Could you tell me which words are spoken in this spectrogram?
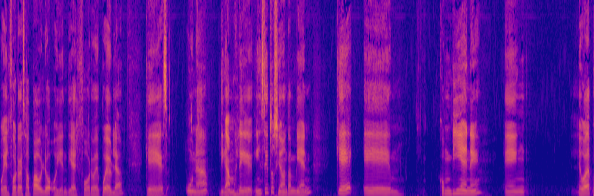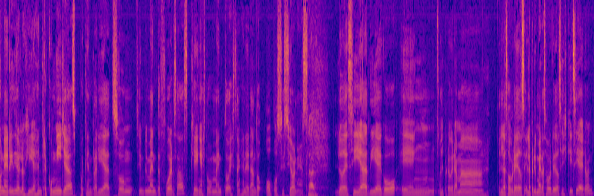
fue el Foro de Sao Paulo, hoy en día el Foro de Puebla, que es una, digamos, institución también que eh, conviene en le voy a poner ideologías entre comillas, porque en realidad son simplemente fuerzas que en este momento están generando oposiciones. Claro. Lo decía Diego en el programa, en la, sobredosis, en la primera sobredosis que hicieron,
